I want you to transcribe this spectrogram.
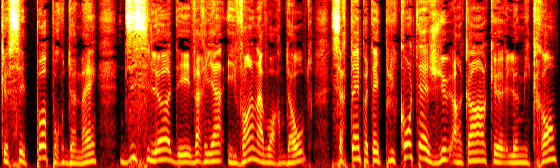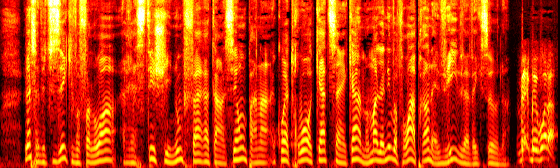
que c'est pas pour demain. D'ici là, des variants, il va en avoir d'autres. Certains peut-être plus contagieux encore que le micron. Là, ça veut dire qu'il va falloir rester chez nous, faire attention pendant quoi, 3, 4, 5 ans? À un moment donné, il va falloir apprendre à vivre avec ça. Là. Ben, ben voilà.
